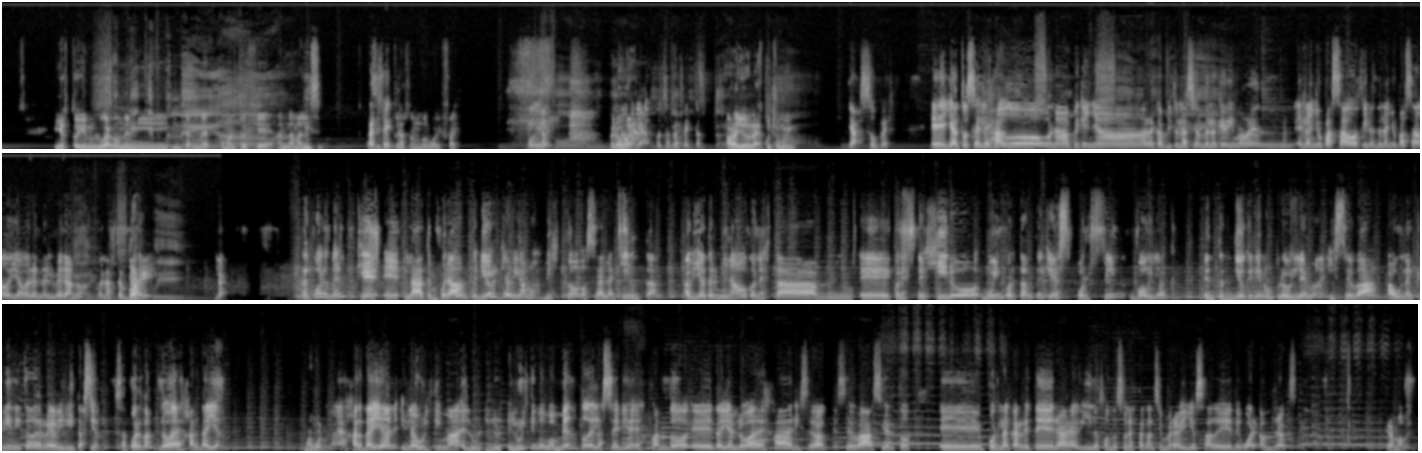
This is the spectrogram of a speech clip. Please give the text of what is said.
y yo estoy en un lugar donde mi internet, como el 3G, anda malísimo. Así que Perfecto. estoy usando el Wi-Fi. Muy bien. Pero bueno, ya, escucha perfecto. ahora yo la escucho muy bien. Ya, súper. Eh, ya, entonces les hago una pequeña recapitulación de lo que vimos en el año pasado, fines del año pasado y ahora en el verano con las temporadas. Ya. Recuerden que eh, la temporada anterior que habíamos visto, o sea, la quinta, había terminado con esta mm, eh, con este giro muy importante que es por fin Bojack entendió que tiene un problema y se va a una clínica de rehabilitación. ¿Se acuerdan? Lo va a dejar Diane. Me acuerdo. va a dejar Diane y la última, el, el último momento de la serie es cuando eh, Diane lo va a dejar y se va, se va cierto, Eh, por la carretera y de fondo suena esta canción maravillosa de, War on Drugs. que- Gran momento.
